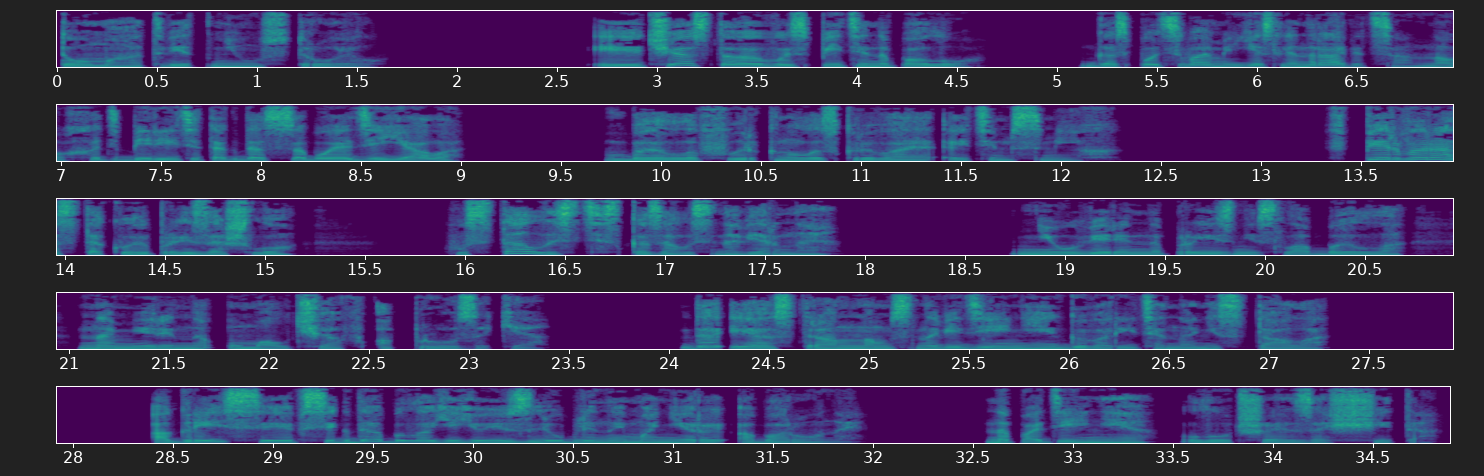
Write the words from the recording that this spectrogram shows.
Тома ответ не устроил. «И часто вы спите на полу? Господь с вами, если нравится, но хоть берите тогда с собой одеяло». Белла фыркнула, скрывая этим смех. «В первый раз такое произошло. Усталость сказалась, наверное». Неуверенно произнесла Белла, намеренно умолчав о прозаке. Да и о странном сновидении говорить она не стала. Агрессия всегда была ее излюбленной манерой обороны. Нападение — лучшая защита.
